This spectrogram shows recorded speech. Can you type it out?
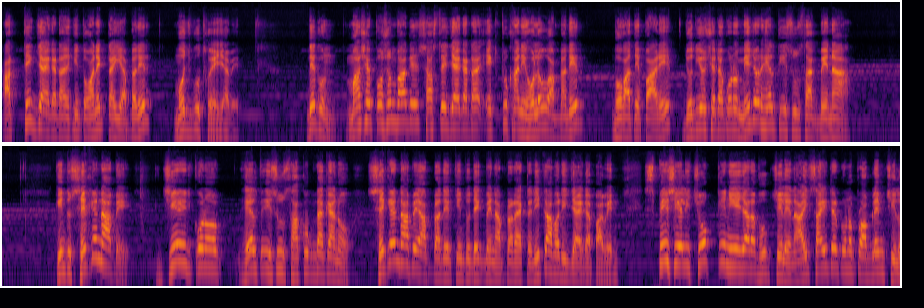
আর্থিক জায়গাটা কিন্তু অনেকটাই আপনাদের মজবুত হয়ে যাবে। দেখুন মাসের প্রথম ভাগে স্বাস্থ্যের জায়গাটা একটুখানি হলেও আপনাদের ভোগাতে পারে, যদিও সেটা কোনো মেজর হেলথ ইস্যুস থাকবে না। কিন্তু সেকেন্ড হাফে যে কোনো হেলথ ইস্যুস থাকুক না কেন সেকেন্ড হাফে আপনাদের কিন্তু দেখবেন আপনারা একটা রিকাভারির জায়গা পাবেন। স্পেশালি চোখকে নিয়ে যারা ভুগছিলেন আইসাইটের কোনো প্রবলেম ছিল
